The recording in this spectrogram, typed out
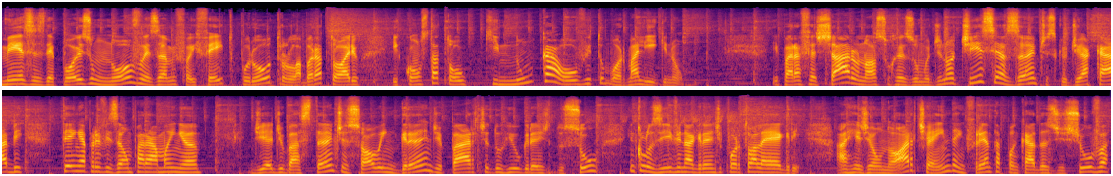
Meses depois, um novo exame foi feito por outro laboratório e constatou que nunca houve tumor maligno. E para fechar o nosso resumo de notícias, antes que o dia acabe, tem a previsão para amanhã. Dia de bastante sol em grande parte do Rio Grande do Sul, inclusive na Grande Porto Alegre. A região norte ainda enfrenta pancadas de chuva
